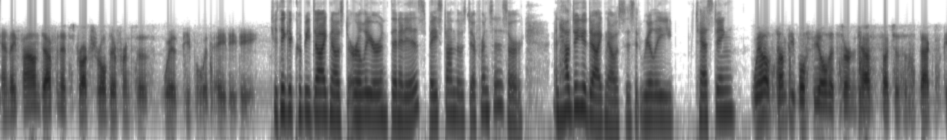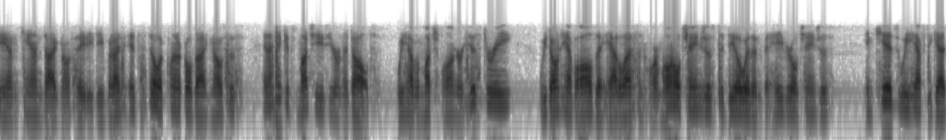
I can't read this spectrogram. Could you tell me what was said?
And they found definite structural differences with people with ADD. Do you think it could be diagnosed earlier than it is based on those differences? Or, and how do you diagnose? Is it really testing? Well, some people feel that certain tests, such as a SPECT scan, can diagnose ADD, but I, it's still a clinical diagnosis, and I think it's much easier in adults. We have a much longer history we don't have all the adolescent hormonal changes to deal with and behavioral changes. In kids, we have to get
